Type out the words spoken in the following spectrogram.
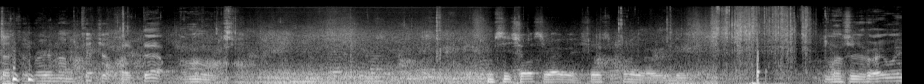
That's the right amount of ketchup. Like that. Mm. Let me see. Show us the right way. Show us show me the right way, dude. Want to see the right way?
